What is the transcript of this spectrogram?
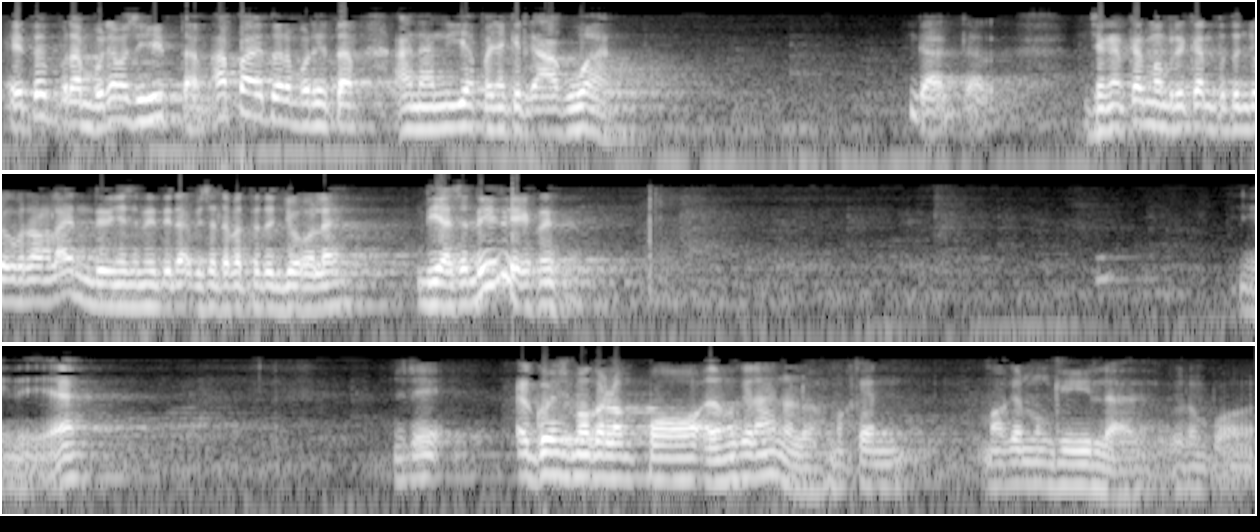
Itu rambutnya masih hitam. Apa itu rambut hitam? Anania penyakit keaguan. Gagal. Jangankan memberikan petunjuk kepada orang lain, dirinya sendiri tidak bisa dapat petunjuk oleh dia sendiri. Ini ya. Jadi egois mau kelompok, mungkin anu loh, makin makin menggila kelompok.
